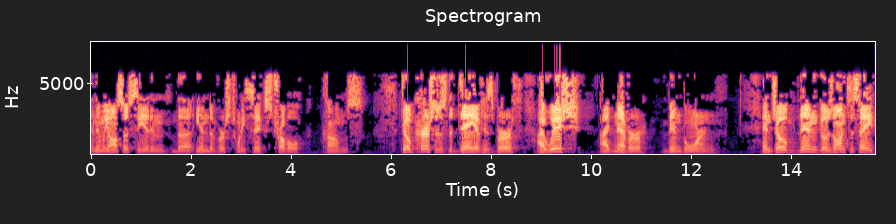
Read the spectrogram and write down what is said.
And then we also see it in the end of verse 26, trouble comes. Job curses the day of his birth. I wish I'd never been born. And Job then goes on to say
